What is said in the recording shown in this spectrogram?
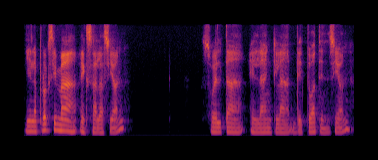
Y en la próxima exhalación, suelta el ancla de tu atención.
